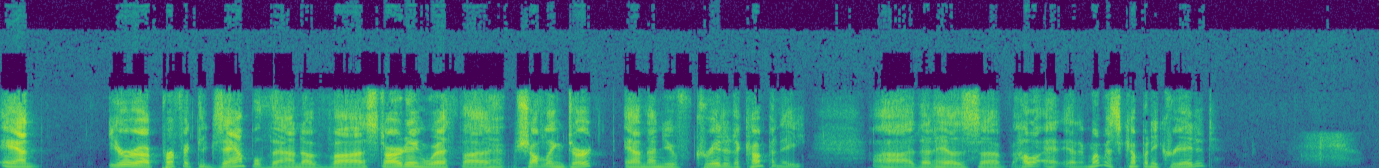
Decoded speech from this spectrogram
And you're a perfect example then of uh, starting with uh, shoveling dirt, and then you've created a company uh, that has uh, how and when was the company created?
